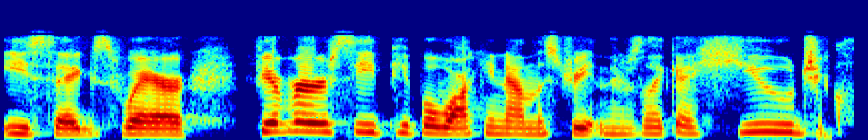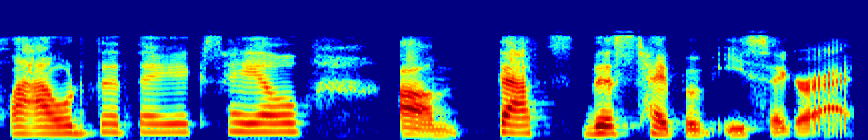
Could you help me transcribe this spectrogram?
e-cigs where if you ever see people walking down the street and there's like a huge cloud that they exhale, um, that's this type of e-cigarette.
